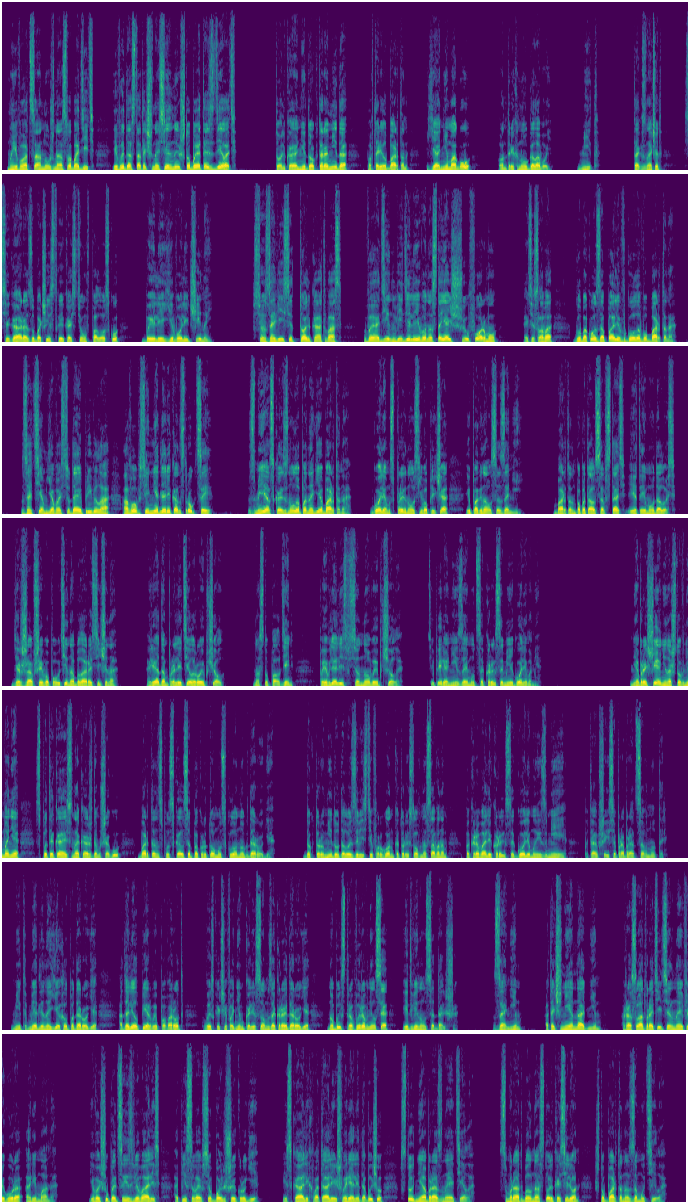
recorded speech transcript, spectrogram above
Моего отца нужно освободить, и вы достаточно сильны, чтобы это сделать. Только не доктора Мида, повторил Бартон. «Я не могу!» — он тряхнул головой. «Мид. Так значит, сигара, зубочистка и костюм в полоску были его личиной?» «Все зависит только от вас. Вы один видели его настоящую форму». Эти слова глубоко запали в голову Бартона. «Затем я вас сюда и привела, а вовсе не для реконструкции». Змея скользнула по ноге Бартона. Голем спрыгнул с его плеча и погнался за ней. Бартон попытался встать, и это ему удалось. Державшая его паутина была рассечена. Рядом пролетел рой пчел. Наступал день, появлялись все новые пчелы. Теперь они займутся крысами и големами. Не обращая ни на что внимания, спотыкаясь на каждом шагу, Бартон спускался по крутому склону к дороге. Доктору Миду удалось завести фургон, который словно саваном покрывали крысы, големы и змеи, пытавшиеся пробраться внутрь. Мид медленно ехал по дороге, одолел первый поворот, выскочив одним колесом за край дороги, но быстро выровнялся и двинулся дальше. За ним, а точнее над ним, росла отвратительная фигура Аримана. Его щупальца извивались, описывая все большие круги. Искали, хватали и швыряли добычу в студнеобразное тело. Смрад был настолько силен, что Бартона замутило.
